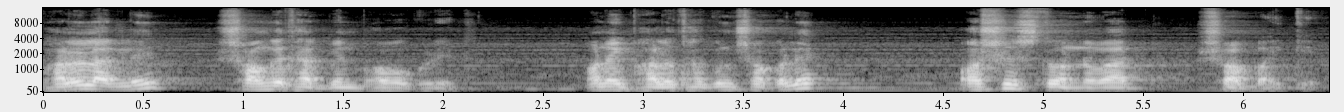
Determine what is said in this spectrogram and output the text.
ভালো লাগলে সঙ্গে থাকবেন ভবঘুরের। অনেক ভালো থাকুন সকলে। অশেষ ধন্যবাদ সবাইকে।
